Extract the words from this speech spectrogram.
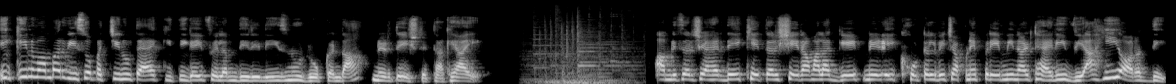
21 ਨਵੰਬਰ 2025 ਨੂੰ ਤੈਅ ਕੀਤੀ ਗਈ ਫਿਲਮ ਦੀ ਰਿਲੀਜ਼ ਨੂੰ ਰੋਕਣ ਦਾ ਨਿਰਦੇਸ਼ ਦਿੱਤਾ ਗਿਆ ਹੈ ਅੰਮ੍ਰਿਤਸਰ ਸ਼ਹਿਰ ਦੇ ਖੇਤਰ ਸ਼ੇਰਾਂਵਾਲਾ ਗੇਟ ਨੇੜੇ ਇੱਕ ਹੋਟਲ ਵਿੱਚ ਆਪਣੇ ਪ੍ਰੇਮੀ ਨਾਲ ਠਹਿਰੀ ਵਿਆਹੀ ਔਰਤ ਦੀ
